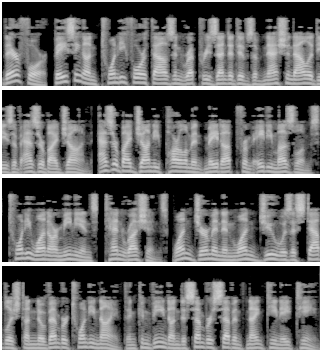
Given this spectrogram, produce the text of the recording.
Therefore, basing on 24,000 representatives of nationalities of Azerbaijan, Azerbaijani parliament made up from 80 Muslims, 21 Armenians, 10 Russians, 1 German and 1 Jew was established on November 29 and convened on December 7, 1918.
